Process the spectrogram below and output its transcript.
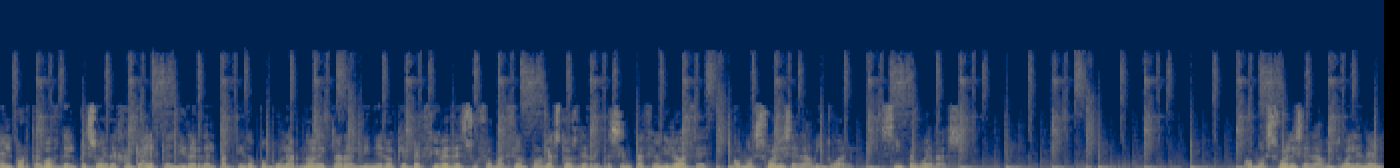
El portavoz del PSOE deja caer que el líder del Partido Popular no declara el dinero que percibe de su formación por gastos de representación y lo hace, como suele ser habitual, sin huevas. Como suele ser habitual en él,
